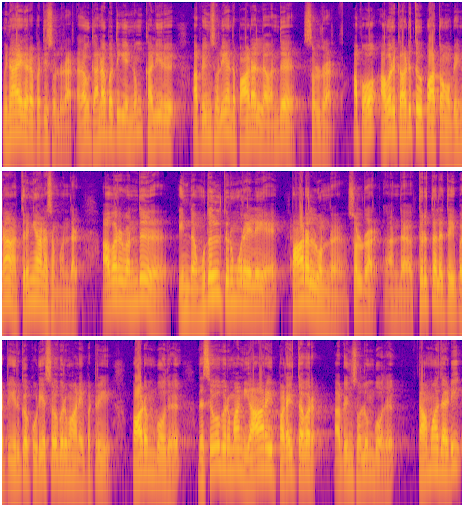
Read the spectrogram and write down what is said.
விநாயகரை பற்றி சொல்கிறார் அதாவது கணபதி என்னும் களிறு அப்படின்னு சொல்லி அந்த பாடலில் வந்து சொல்கிறார் அப்போது அவருக்கு அடுத்து பார்த்தோம் அப்படின்னா திருஞான சம்பந்தர். அவர் வந்து இந்த முதல் திருமுறையிலேயே பாடல் ஒன்று சொல்கிறார் அந்த திருத்தலத்தை பற்றி இருக்கக்கூடிய சிவபெருமானை பற்றி பாடும்போது இந்த சிவபெருமான் யாரை படைத்தவர் அப்படின்னு சொல்லும்போது தமதடி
